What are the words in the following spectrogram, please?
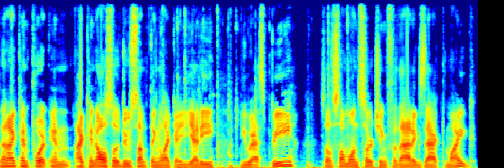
then I can put in, I can also do something like a Yeti USB. So if someone's searching for that exact mic,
